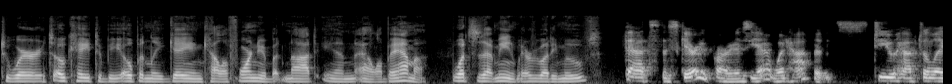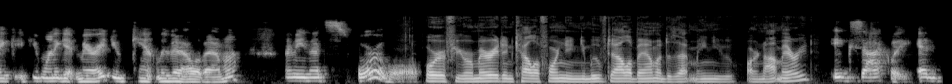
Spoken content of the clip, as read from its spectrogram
to where it's okay to be openly gay in California but not in Alabama. What does that mean? Everybody moves? That's the scary part is yeah, what happens? Do you have to like if you want to get married, you can't live in Alabama? I mean, that's horrible. Or if you were married in California and you moved to Alabama, does that mean you are not married? Exactly. And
